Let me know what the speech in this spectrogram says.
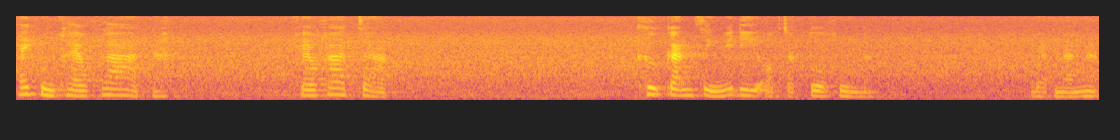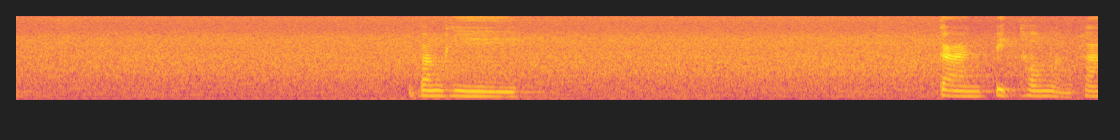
ให้คุณแคล้วคลาดนะ แคล้วคลาดจาก คือกันสิ่งไม่ดีออกจากตัวคุณนะแบบนั้นน่ะ บางที การปิดทองหลังพระ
